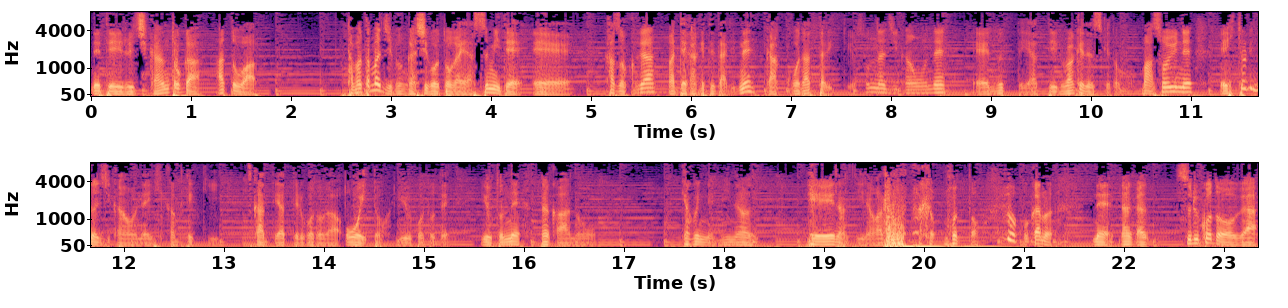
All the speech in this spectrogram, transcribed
寝ている時間とか、あとは、たまたま自分が仕事が休みで、えー家族がま出かけてたりね、学校だったりっていう、そんな時間をね、えー縫ってやっているわけですけども、まあそういうね、えー一人の時間をね、比較的使ってやってることが多いということで言うとね、なんかあの、逆にね、みんな、へーなんて言いながら、なんかもっと他のね、なんかすることが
